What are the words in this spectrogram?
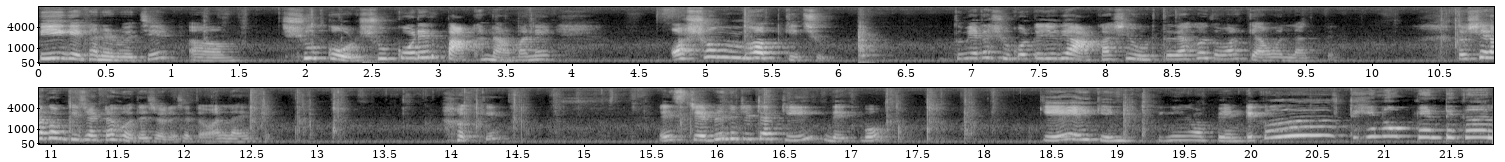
পিগ এখানে রয়েছে শুকর, শুকরের পাখনা মানে অসম্ভব কিছু। তুমি একটা শুকরকে যদি আকাশে উঠতে দেখো, তোমার কেমন লাগবে? তো সেরকম কিছু একটা হতে চলেছে তোমার লাইফে ওকে এই স্টেবিলিটিটা কি? দেখব। কে এই king king of pentacle king of pentacle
